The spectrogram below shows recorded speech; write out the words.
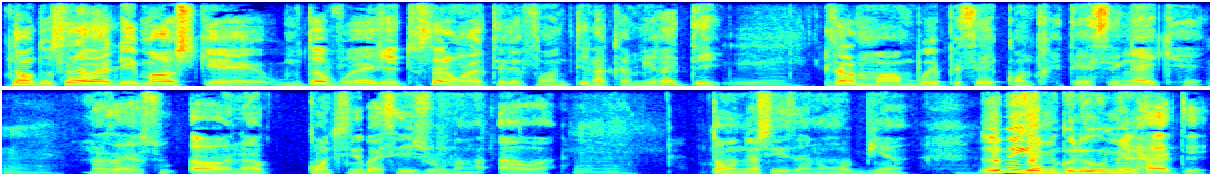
ntango tosala badémarche ke moto avoyage tosala yango na telefone te na caméra te. Mm, eza na bamakambo oyo epesaki contre te esengaki ke. Mm, nazala su awa na continue baséjour nanga awa. Mm. Ntango nyonso eza nango bien. Tobika mikolo ewumelaka te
